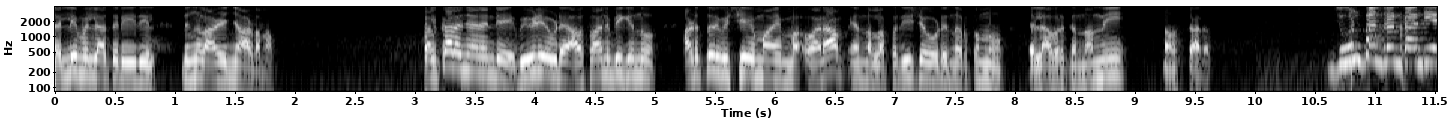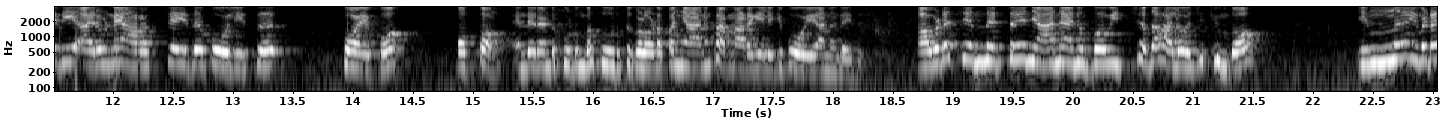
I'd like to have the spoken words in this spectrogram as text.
ശല്യമില്ലാത്ത രീതിയിൽ നിങ്ങൾ അഴിഞ്ഞാടണം. തൽക്കാലം ഞാൻ എന്റെ വീഡിയോ ഇവിടെ അവസാനിപ്പിക്കുന്നു. അടുത്തൊരു വിഷയവുമായി വരാം എന്നുള്ള പ്രതീക്ഷ കൂടി നിർത്തുന്നു. എല്ലാവർക്കും നന്ദി. നമസ്കാരം. ജൂൺ പന്ത്രണ്ടാം തീയതി അരുണിനെ അറസ്റ്റ് ചെയ്ത് പോലീസ് പോയപ്പോൾ ഒപ്പം എന്റെ രണ്ട് കുടുംബ സുഹൃത്തുക്കളോടൊപ്പം ഞാനും കർണാടകയിലേക്ക് പോവുകയാണ് ഉണ്ടായത് അവിടെ ചെന്നിട്ട് ഞാൻ അനുഭവിച്ചത് ആലോചിക്കുമ്പോൾ ഇന്ന് ഇവിടെ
